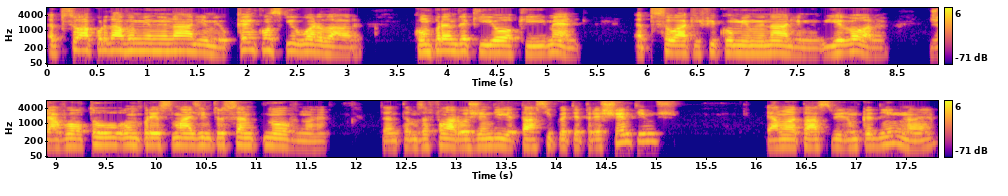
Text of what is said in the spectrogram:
A pessoa acordava milionária, meu. Quem conseguiu guardar, comprando aqui ou aqui, man, a pessoa aqui ficou milionária, meu. E agora? Já voltou a um preço mais interessante de novo, não é? Portanto, estamos a falar, hoje em dia está a 53 cêntimos, ela está a subir um bocadinho, não é?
